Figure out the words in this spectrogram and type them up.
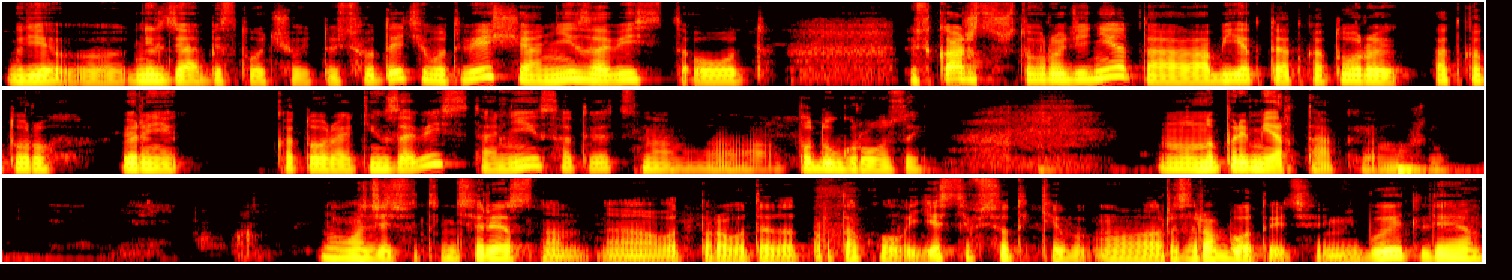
где э, нельзя обесточивать. То есть вот эти вот вещи, они зависят от... То есть кажется, что вроде нет, а объекты, от которых, от которых вернее, которые от них зависят, они, соответственно, а, под угрозой. Ну, например, так можно ну, вот здесь вот интересно, а, вот про вот этот протокол. Если все-таки а, разработаете, не будет ли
